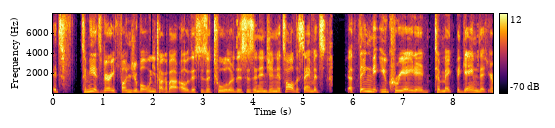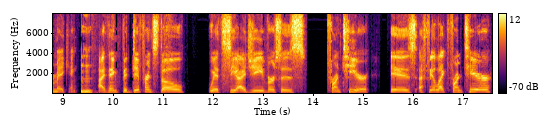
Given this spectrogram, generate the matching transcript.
it's to me, it's very fungible when you talk about, oh, this is a tool or this is an engine. It's all the same. It's a thing that you created to make the game that you're making. Mhm. I think the difference, though, with CIG versus Frontier is I feel like Frontier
